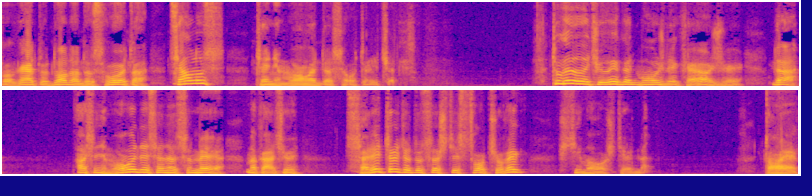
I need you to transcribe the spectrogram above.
когато дода до своята цялост, те не могат да се отричат. Тогава човекът може да каже, да, аз не мога да се насмея, макар че сред третото същество човек ще има още една. Той е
